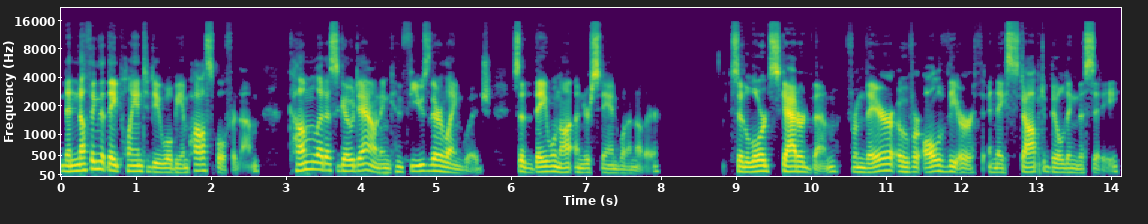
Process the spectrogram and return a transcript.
then nothing that they plan to do will be impossible for them. Come, let us go down and confuse their language, so that they will not understand one another. So the Lord scattered them from there over all of the earth, and they stopped building the city.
